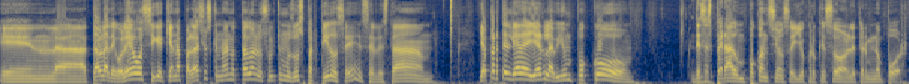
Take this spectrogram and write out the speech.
En la tabla de goleo sigue Kiana Palacios, que no ha anotado en los últimos dos partidos, ¿eh? Se le está... Y aparte el día de ayer la vi un poco desesperada, un poco ansiosa, y yo creo que eso le terminó por,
